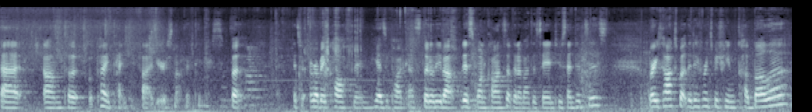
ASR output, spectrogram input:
that um, to probably 10, five years, not 15 years, but it's Rabbi Kaufman. He has a podcast literally about this one concept that I'm about to say in two sentences, where he talks about the difference between Kabbalah,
